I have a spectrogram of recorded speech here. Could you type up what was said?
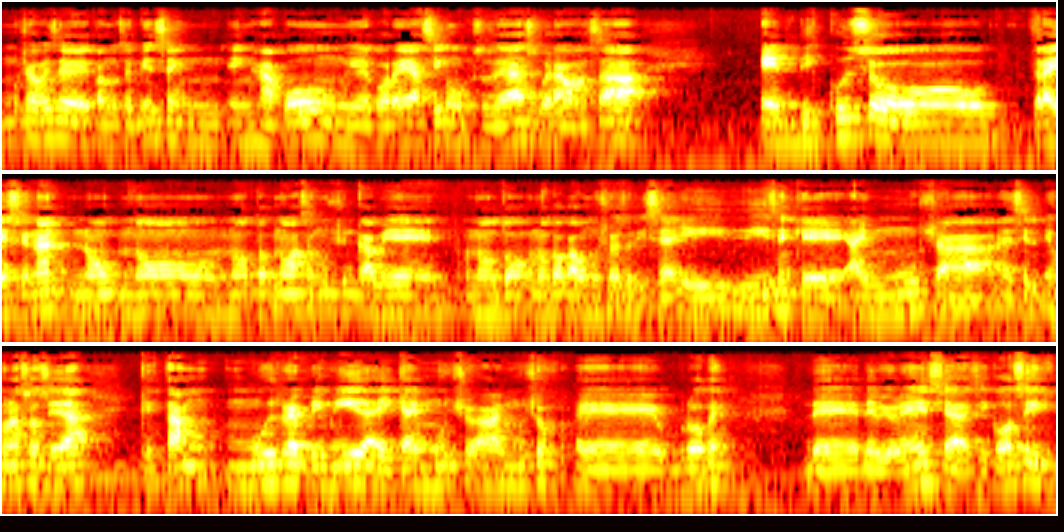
muchas veces cuando se piensa en, en Japón y en Corea, así como sociedades súper avanzadas, el discurso tradicional no, no, no, to- no hace mucho hincapié, no, to- no toca mucho eso. Y, se- y dicen que hay mucha, es decir, es una sociedad que está mu- muy reprimida y que hay, mucho, hay muchos eh, brotes de, de violencia, de psicosis,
